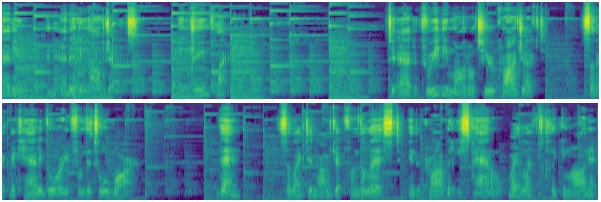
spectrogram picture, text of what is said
adding and editing objects in DreamPlan. To add a 3D model to your project, select the category from the toolbar. Then, select an object from the list in the Properties panel by left-clicking on it.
